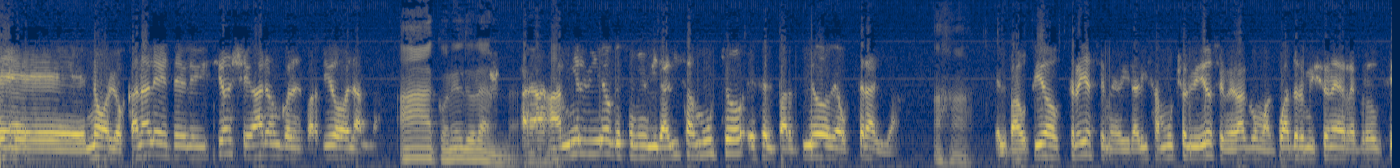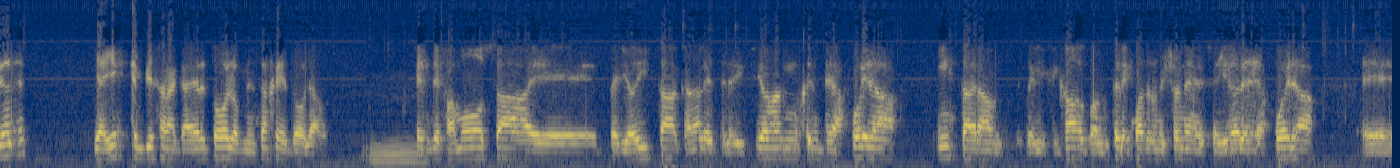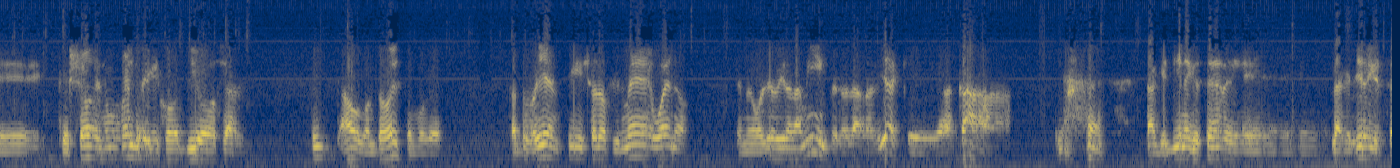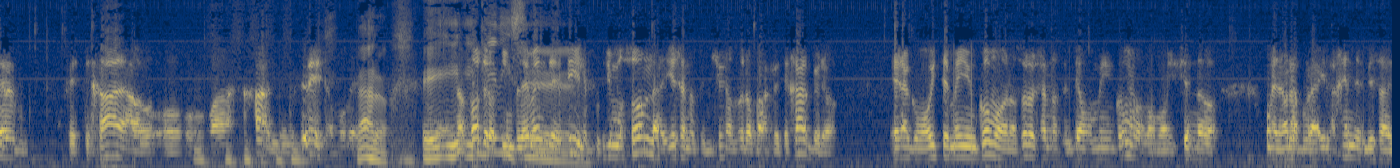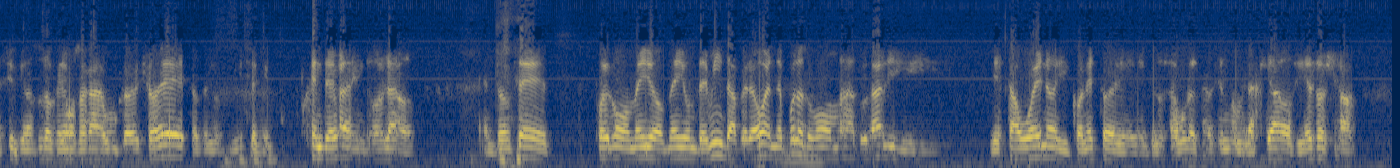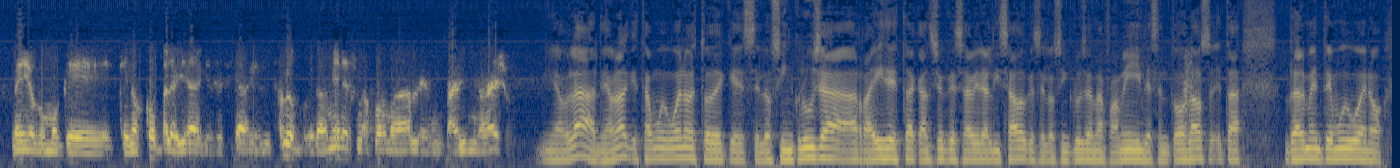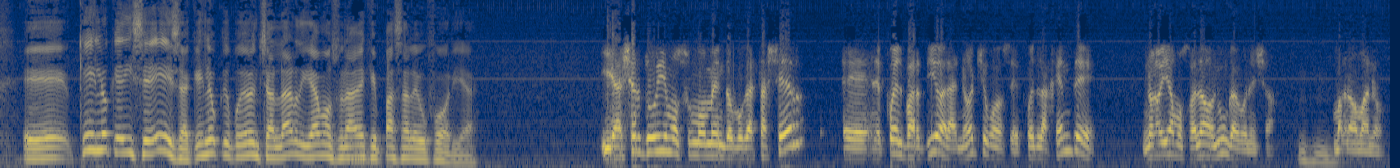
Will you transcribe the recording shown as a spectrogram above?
Eh, no, los canales de televisión llegaron con el partido de Holanda. Ah, con el de Holanda. A, mí el video que se me viraliza mucho es el partido de Australia. Ajá. El partido de Australia se me viraliza mucho el video, se me va como a 4 millones de reproducciones y ahí es que empiezan a caer todos los mensajes de todos lados. Mm. Gente famosa, eh, periodistas, canales de televisión, gente de afuera, Instagram verificado con 3, 4 millones de seguidores de afuera, eh, que yo en un momento digo, digo, o sea, ¿qué hago con todo esto? Porque está todo bien, sí, yo lo firmé, bueno, se me volvió viral a mí, pero la realidad es que acá la que tiene que ser, eh, la que tiene que ser festejada o, porque claro. Eh, nosotros simplemente sí, le pusimos onda y ella nos eligió nosotros para festejar, pero era como, viste, medio incómodo, nosotros ya nos sentíamos medio incómodos, como diciendo, bueno, ahora por ahí la gente empieza a decir que nosotros queremos sacar algún provecho de esto, que dice que gente va en todos lados. Entonces fue como medio medio un temita, pero bueno, después lo tomamos más natural y, está bueno y con esto de, que los abuelos están siendo homenajeados y eso ya medio como que, que nos copa la idea de que se siga realizando porque también es una forma de darle un cariño a ellos. Ni hablar, ni hablar, que está muy bueno esto de que se los incluya a raíz de esta canción que se ha viralizado, que se los incluya en las familias, en todos lados, está realmente muy bueno. Eh, ¿Qué es lo que dice ella? ¿Qué es lo que pudieron charlar, digamos, una vez que pasa la euforia? Y ayer tuvimos un momento, porque hasta ayer, eh, después del partido, a la noche, cuando se fue la gente, no habíamos hablado nunca con ella, mano a mano.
